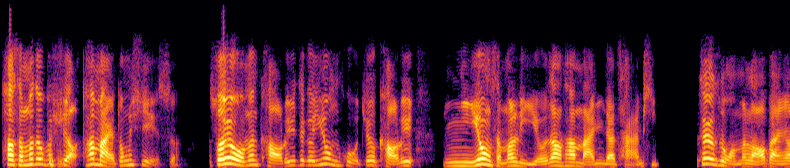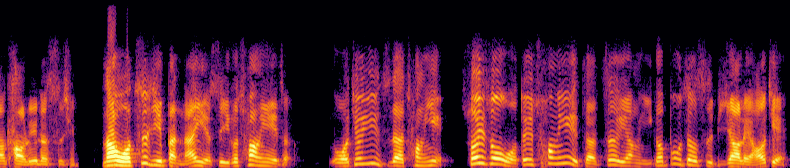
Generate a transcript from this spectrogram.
他什么都不需要，他买东西也是，所以我们考虑这个用户，就考虑你用什么理由让他买你的产品，这是我们老板要考虑的事情。那我自己本来也是一个创业者，我就一直在创业，所以说我对创业的这样一个步骤是比较了解。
